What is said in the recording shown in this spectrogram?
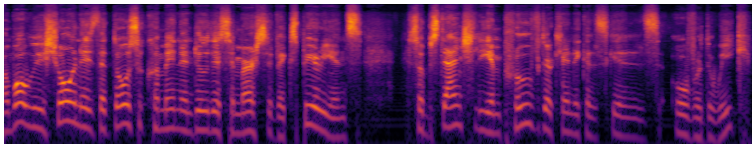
And what we've shown is that those who come in and do this immersive experience substantially improve their clinical skills over the week.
